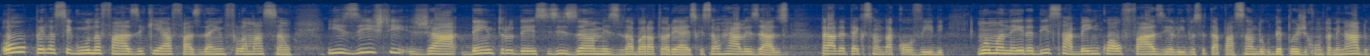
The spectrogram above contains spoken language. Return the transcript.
ou pela segunda fase, que é a fase da inflamação. E existe já dentro desses exames laboratoriais que são realizados para a detecção da Covid, uma maneira de saber em qual fase ali você está passando depois de contaminado?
